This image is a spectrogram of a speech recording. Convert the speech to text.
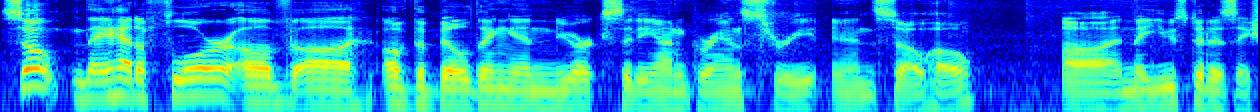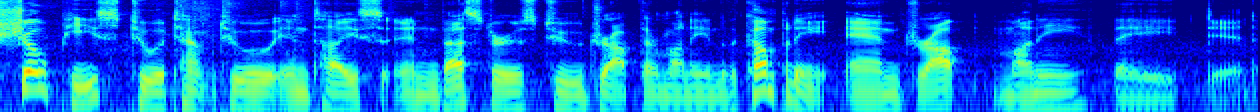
So they had a floor of uh, of the building in New York City on Grand Street in Soho, uh, and they used it as a showpiece to attempt to entice investors to drop their money into the company, and drop money they did.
